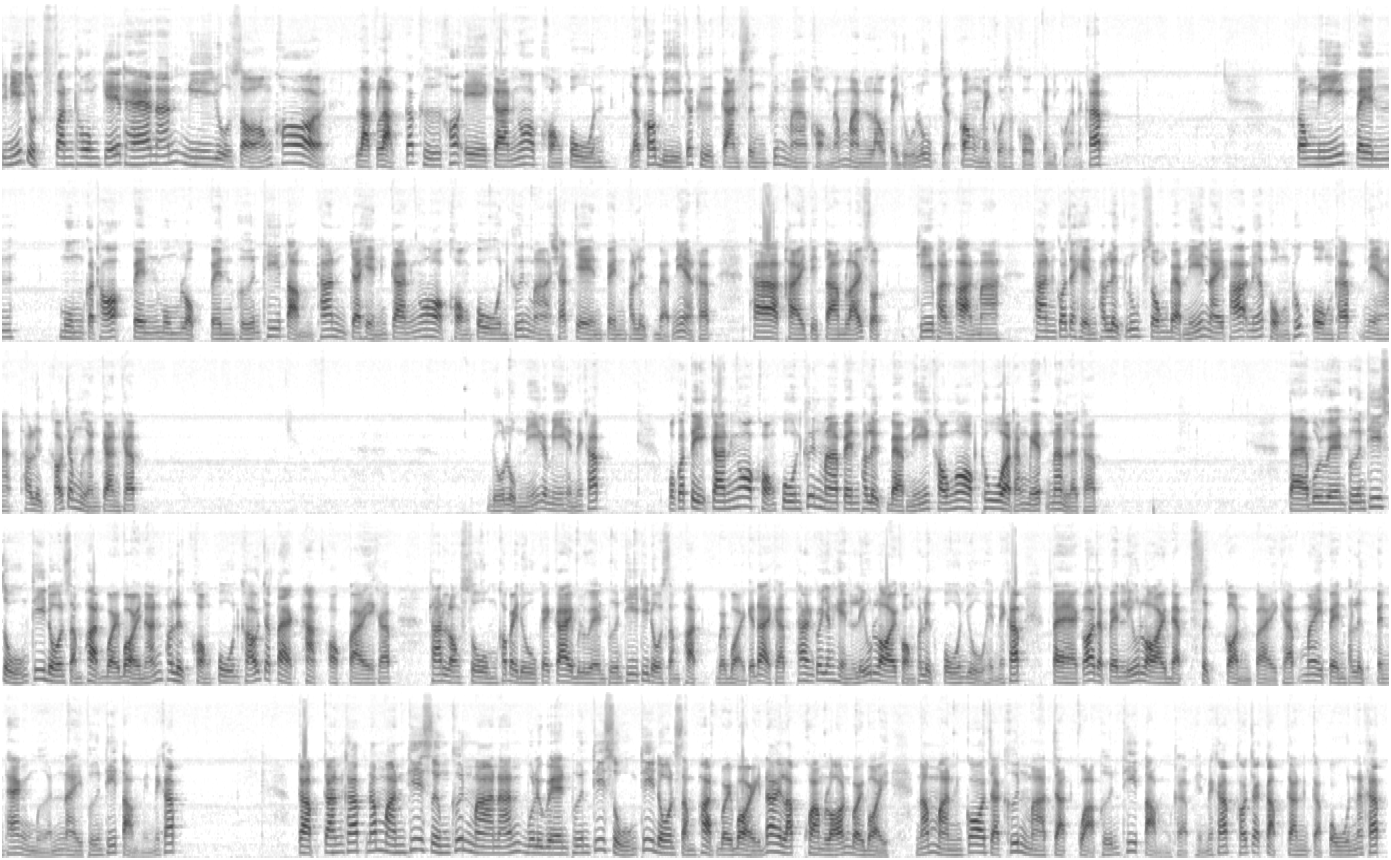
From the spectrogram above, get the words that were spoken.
ทีนี้จุดฟันธงเก๊แท้นั้นมีอยู่ 2 ข้อ หลักๆก็คือข้อ A การงอกของปูน แล้วข้อ B ก็คือการซึมขึ้นมาของน้ำมันเราไปดูรูปจากกล้องไมโครสโคปกันดีกว่านะครับ ตรงนี้เป็นมุมกระเทาะเป็นมุมหลบเป็นพื้นที่ต่ำท่านจะเห็นการงอกของปูนขึ้นมาชัดเจนเป็นผลึกแบบนี้ครับ ถ้าใครติดตามไลฟ์สดที่ผ่านๆมา ท่านก็จะเห็นผลึกรูปทรงแบบนี้ในพระเนื้อผงทุกองค์ครับเนี่ยฮะผลึกเขาจะเหมือนกันครับ ดูหลุมนี้ก็มีเห็นไหมครับ ปกติการงอกของปูนขึ้นมาเป็นผลึกแบบนี้เขางอกทั่วทั้งเม็ดนั่นแหละครับ แต่บริเวณพื้นที่สูงที่โดนสัมผัสบ่อยๆ นั้น ผลึกของปูนเขาจะแตกหักออกไปครับ ท่านลองซูมเข้าไปดูใกล้ๆ บริเวณพื้นที่ที่โดนสัมผัสบ่อยๆ ก็ได้ครับ ท่านก็ยังเห็นริ้วรอยของผลึกปูนอยู่เห็นไหมครับ แต่ก็จะเป็นริ้วรอยแบบสึกก่อนไปครับ ไม่เป็นผลึกเป็นแท่งเหมือนในพื้นที่ต่ำเห็นไหมครับกับกันครับน้ำมันที่ซึมขึ้นมานั้นบริเวณพื้นที่สูงที่โดนสัมผัสบ่อยๆ ได้รับความร้อนบ่อยๆ น้ำมันก็จะขึ้นมาจัดกว่าพื้นที่ต่ำครับ เห็นไหมครับ เขาจะกลับกันกับปูนนะครับ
